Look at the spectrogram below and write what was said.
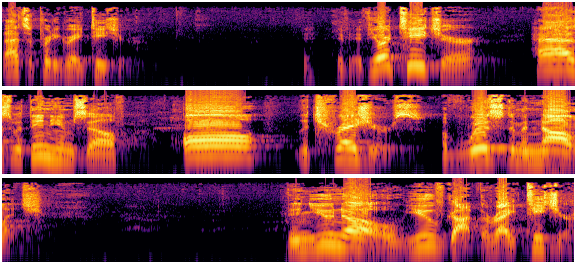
That's a pretty great teacher. If, if your teacher has within himself all the treasures of wisdom and knowledge, then you know you've got the right teacher.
